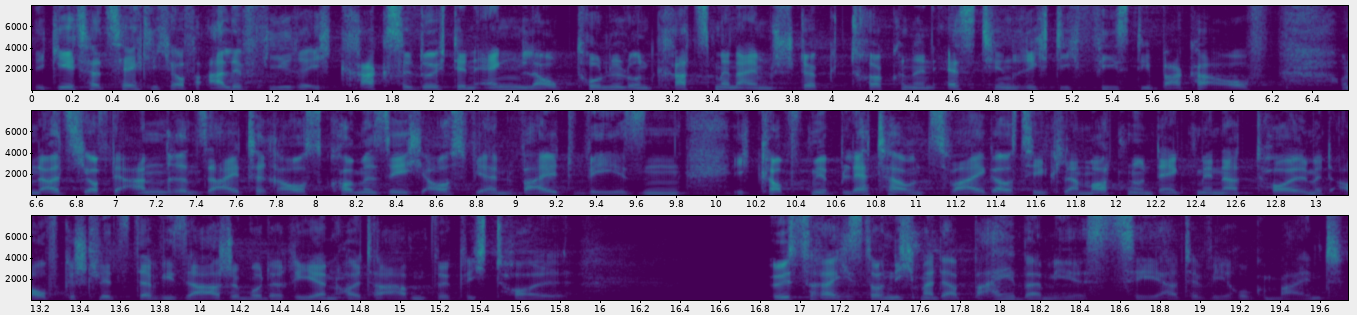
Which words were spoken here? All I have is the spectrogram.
Ich gehe tatsächlich auf alle Viere. Ich kraxel durch den engen Laubtunnel und kratze mir in einem stöcktrockenen Ästchen richtig fies die Backe auf. Und als ich auf der anderen Seite rauskomme, sehe ich aus wie ein Waldwesen. Ich klopfe mir Blätter und Zweige aus den Klamotten und denke mir, na toll, mit aufgeschlitzter Visage moderieren heute Abend wirklich toll. Österreich ist doch nicht mal dabei beim ESC, hatte Vero gemeint.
